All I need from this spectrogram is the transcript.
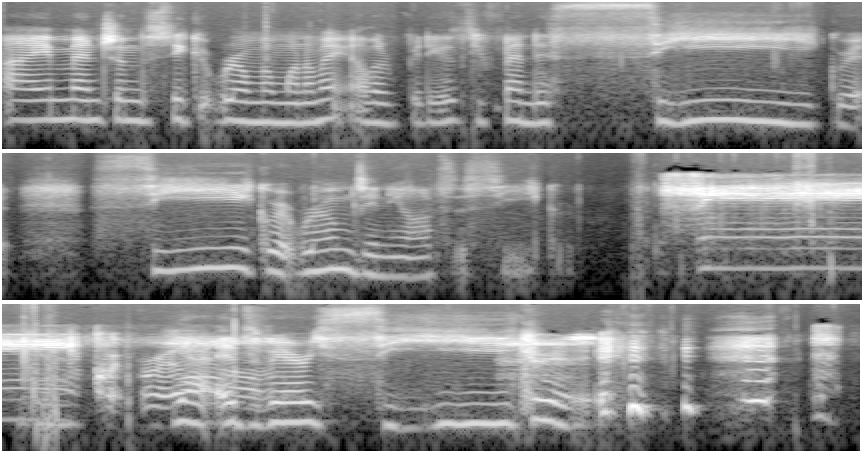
I mentioned the secret room in one of my other videos. You found a secret, secret room, Danielle. It's a secret. secret room. Yeah, it's very secret.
